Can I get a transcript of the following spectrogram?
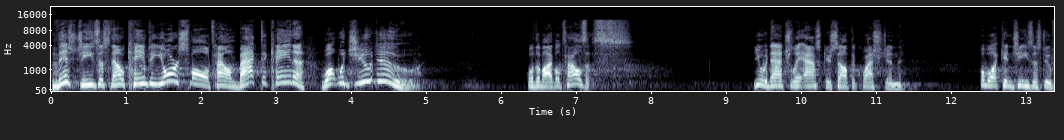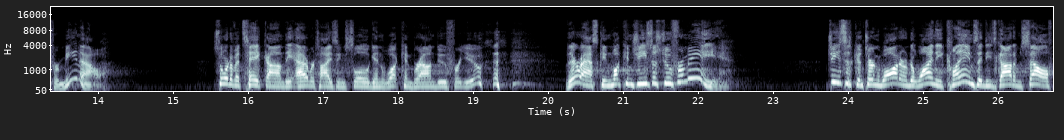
this Jesus now came to your small town, back to Cana, what would you do? Well, the Bible tells us. You would naturally ask yourself the question, well, what can Jesus do for me now? Sort of a take on the advertising slogan, What can Brown do for you? They're asking, What can Jesus do for me? Jesus can turn water into wine. He claims that he's God himself.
